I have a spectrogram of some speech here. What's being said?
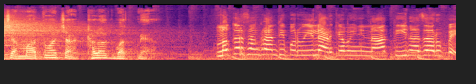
आजच्या महत्त्वाच्या ठळक बातम्या. मकर संक्रांतीपूर्वी लाडक्या बहिणींना तीन हजार रुपये.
